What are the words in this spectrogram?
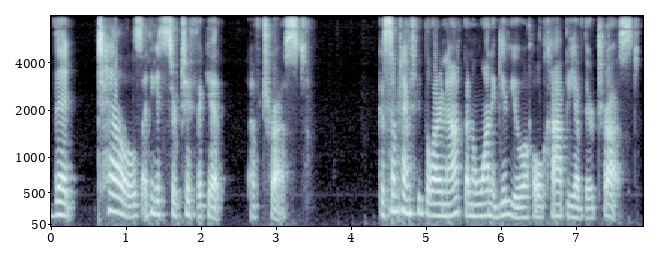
that tells, I think it's certificate of trust. Because sometimes people are not going to want to give you a whole copy of their trust.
